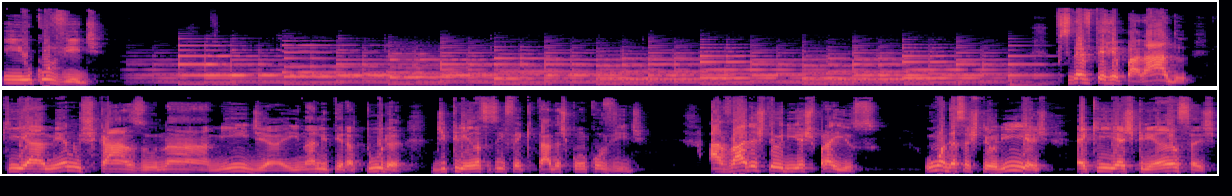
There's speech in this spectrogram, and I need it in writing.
e o Covid. Você deve ter reparado que há menos caso na mídia e na literatura de crianças infectadas com o Covid. Há várias teorias para isso. Uma dessas teorias é que as crianças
